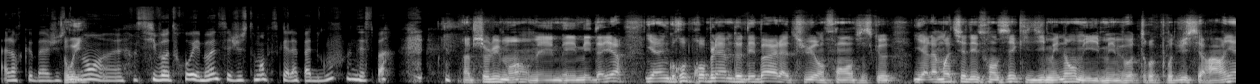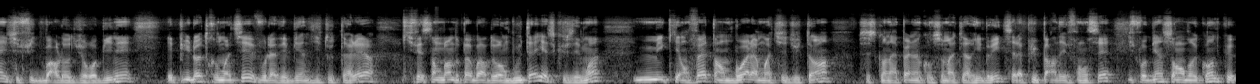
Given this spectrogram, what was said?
Alors que bah, justement, euh, si votre eau est bonne, c'est justement parce qu'elle n'a pas de goût, n'est-ce pas? Absolument. Mais, mais, mais d'ailleurs, il y a un gros problème de débat là-dessus en France, parce qu'il y a la moitié des Français qui disent mais non, mais, mais votre produit sert à rien, il suffit de boire l'eau du robinet. Et puis l'autre moitié, vous l'avez bien dit tout à l'heure, qui fait semblant de ne pas boire d'eau en bouteille, excusez-moi, mais qui en fait en boit la moitié du temps. C'est ce qu'on appelle un consommateur hybride, c'est la plupart des Français. Il faut bien se rendre compte que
